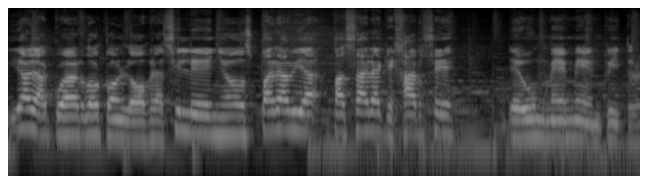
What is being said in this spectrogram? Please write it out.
y al acuerdo con los brasileños para pasar a quejarse de un meme en Twitter.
